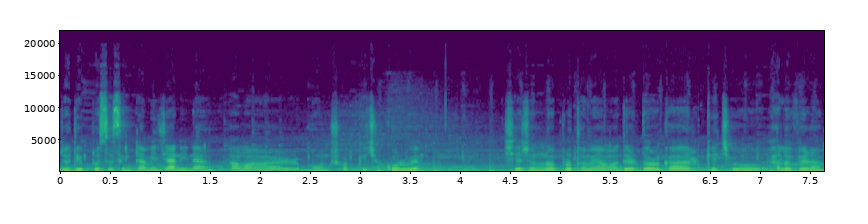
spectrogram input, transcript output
যদি প্রসেসিংটা আমি জানি না, আমার বোন সব কিছু করবে। সেজন্য প্রথমে আমাদের দরকার কিছু অ্যালোভেরা।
